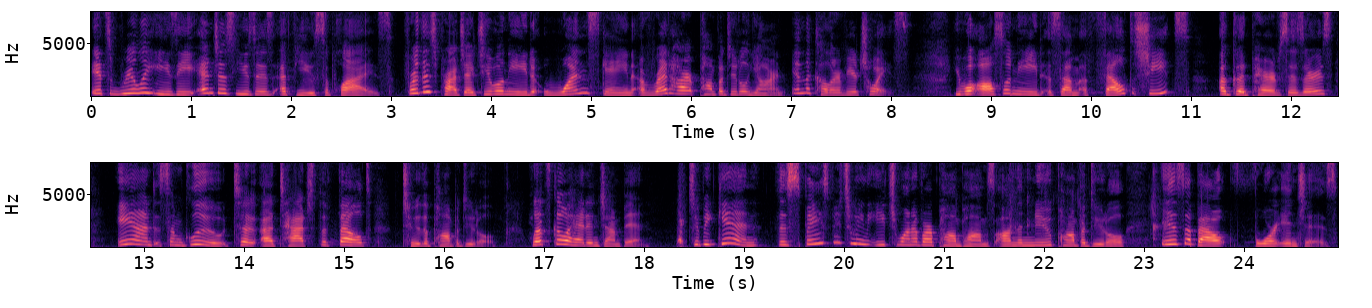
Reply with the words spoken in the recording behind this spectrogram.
It's really easy and just uses a few supplies. For this project, you will need one skein of Red Heart Pomp-a-Doodle yarn in the color of your choice. You will also need some felt sheets, a good pair of scissors, and some glue to attach the felt to the Pomp-a-Doodle. Let's go ahead and jump in. To begin, the space between each one of our pom-poms on the new Pomp-a-Doodle is about four inches.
